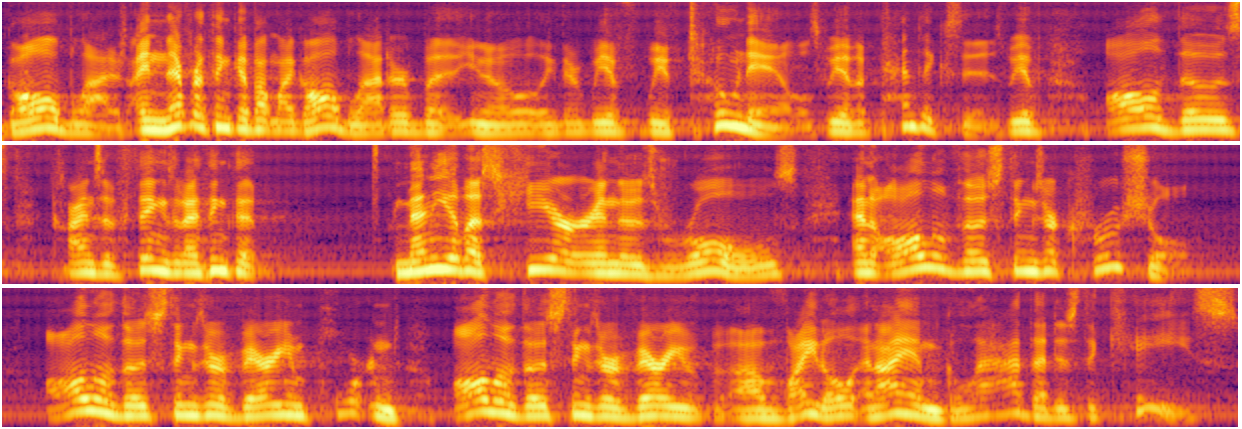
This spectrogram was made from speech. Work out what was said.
gallbladders. I never think about my gallbladder, but you know, like there, we have we have toenails, we have appendixes, we have all those kinds of things, and I think that many of us here are in those roles, and all of those things are crucial. All of those things are very important. All of those things are very uh, vital, and I am glad that is the case.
